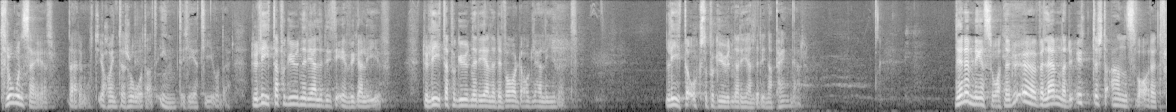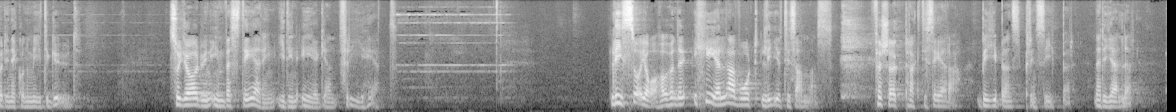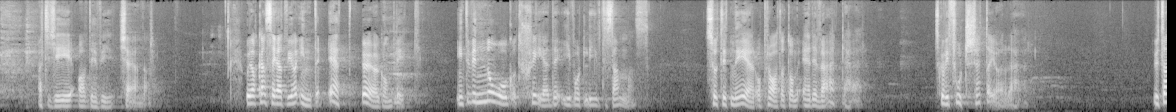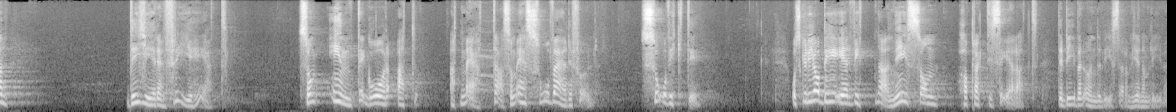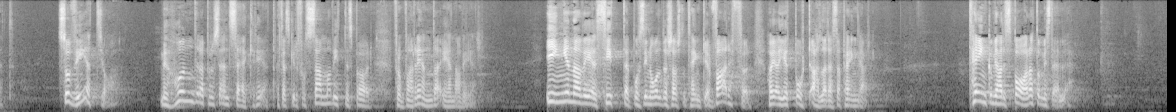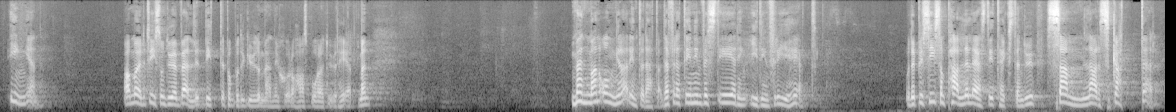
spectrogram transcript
Tron säger däremot, jag har inte råd att inte ge tionde. Du litar på Gud när det gäller ditt eviga liv. Du litar på Gud när det gäller det vardagliga livet. Lita också på Gud när det gäller dina pengar. Det är nämligen så att när du överlämnar det yttersta ansvaret för din ekonomi till Gud så gör du en investering i din egen frihet. Lisa och jag har under hela vårt liv tillsammans försökt praktisera Bibelns principer när det gäller att ge av det vi tjänar. Och jag kan säga att vi har inte ett ögonblick, inte vid något skede i vårt liv tillsammans, suttit ner och pratat om, är det värt det här? Ska vi fortsätta göra det här? Utan det ger en frihet som inte går att, att mäta, som är så värdefull, så viktig. Och skulle jag be er vittna, ni som har praktiserat det Bibeln undervisar om genom livet, så vet jag med hundra procent säkerhet att jag skulle få samma vittnesbörd från varenda en av er. Ingen av er sitter på sin ålders höst och tänker varför har jag gett bort alla dessa pengar? Tänk om jag hade sparat dem istället. Ingen. Ja, möjligtvis om du är väldigt bitter på både Gud och människor och har spårat ur helt. Men, men man ångrar inte detta därför att det är en investering i din frihet. Och det är precis som Palle läste i texten, du samlar skatter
